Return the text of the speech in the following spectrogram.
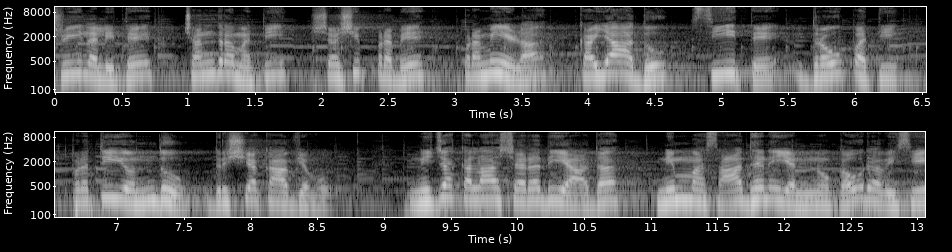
ಶ್ರೀಲಲಿತೆ, ಚಂದ್ರಮತಿ, ಶಶಿಪ್ರಭೆ, ಪ್ರಮೀಳ, ಕಯಾದು, ಸೀತೆ, ದ್ರೌಪದಿ ಪ್ರತಿಯೊಂದು ದೃಶ್ಯಕಾವ್ಯವು. ನಿಜ ಕಲಾ ಶರದಿಯಾದ ನಿಮ್ಮ ಸಾಧನೆಯನ್ನು ಗೌರವಿಸಿ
